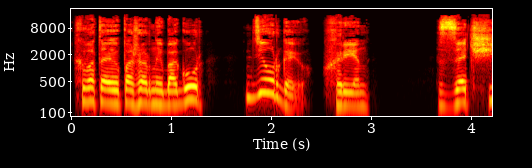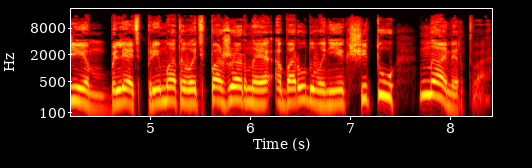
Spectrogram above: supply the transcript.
Хватаю пожарный багор, дергаю, хрен. Зачем, блядь, приматывать пожарное оборудование к щиту намертво?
